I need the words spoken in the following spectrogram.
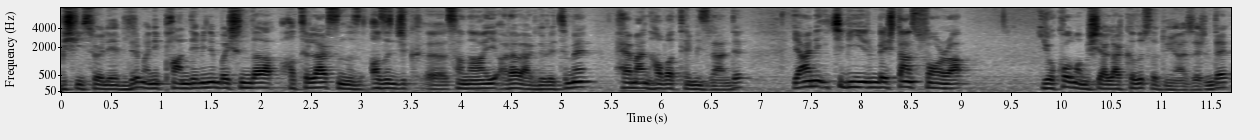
bir şey söyleyebilirim. Hani pandeminin başında hatırlarsınız azıcık e, sanayi ara verdi üretime. Hemen hava temizlendi. Yani 2025'ten sonra yok olmamış yerler kalırsa dünya üzerinde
